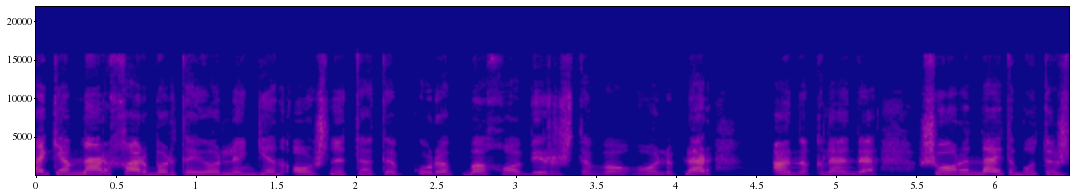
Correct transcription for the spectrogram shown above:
Hakamlar har bir tayyorlangan oshni tatib ko'rib baho berishdi va g'oliblar aniqlandi. Shu o'rinda aytib o'tish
